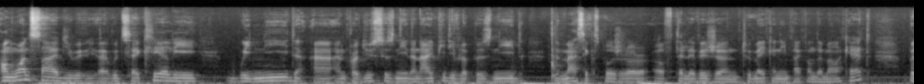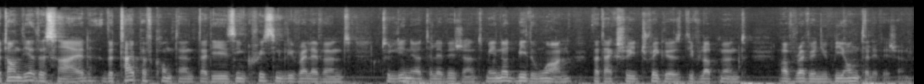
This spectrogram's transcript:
on one side, you, I would say clearly we need, uh, and producers need, and IP developers need the mass exposure of television to make an impact on the market. But on the other side, the type of content that is increasingly relevant to linear television may not be the one that actually triggers development of revenue beyond television.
